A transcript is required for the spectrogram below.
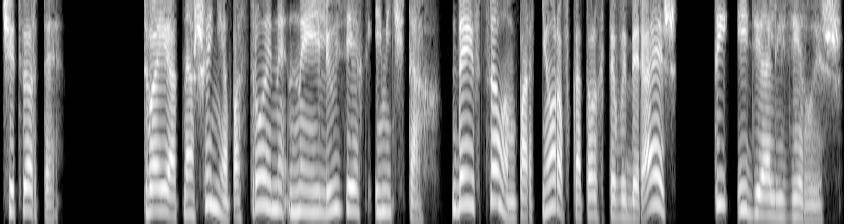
Четвертое. Твои отношения построены на иллюзиях и мечтах, да и в целом партнеров, которых ты выбираешь, ты идеализируешь.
